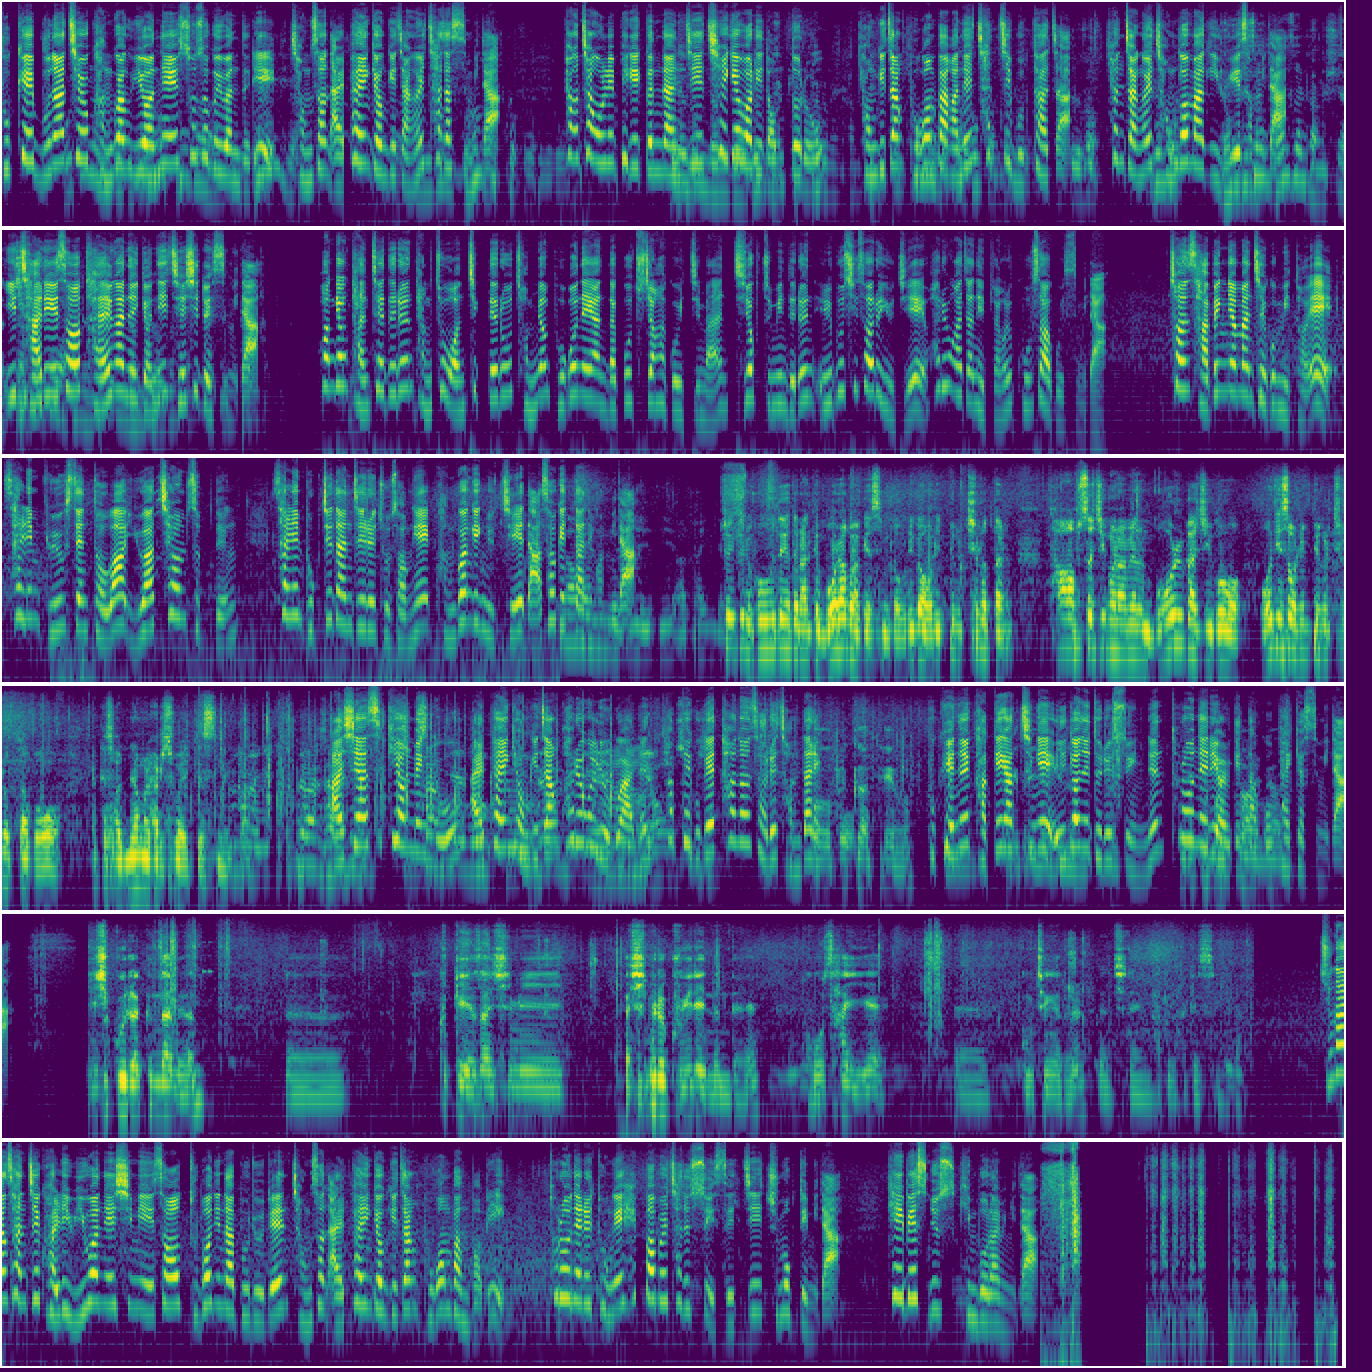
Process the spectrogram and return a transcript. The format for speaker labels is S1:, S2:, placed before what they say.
S1: 국회 문화체육관광위원회 소속 의원들이 정선 알파인 경기장을 찾았습니다. 평창올림픽이 끝난 지 7개월이 넘도록 경기장 복원 방안을 찾지 못하자 현장을 점검하기 위해서입니다. 이 자리에서 다양한 의견이 제시됐습니다. 환경단체들은 당초 원칙대로 전면 복원해야 한다고 주장하고 있지만 지역 주민들은 일부 시설을 유지해 활용하자는 입장을 고수하고 있습니다. 1,400여만 제곱미터의 산림교육센터와 유아체험숲 등 산림복지단지를 조성해 관광객 유치에 나서겠다는 겁니다.
S2: 저희들이 후대들한테 뭐라고 하겠습니까? 우리가 올림픽을 치렀다는 다 없어지고 나면 뭘 가지고 어디서 올림픽을 치렀다고 이렇게 설명을 할 수가 있겠습니까?
S1: 아시아 스키 연맹도 알파인 경기장 활용을 요구하는 협회국의 탄원서를 전달했고
S3: 할것 같아요.
S1: 국회는 각계각층의 의견을 들을 수 있는 토론회를 열겠다고 밝혔습니다.
S3: 29일 날 끝나면 어, 국회 예산 심의가 11월 9일에 있는데 그 사이에 에, 공청회를 진행하도록 하겠습니다.
S1: 중앙산지관리위원회 심의에서 두 번이나 보류된 정선 알파인 경기장 복원 방법이 토론회를 통해 해법을 찾을 수 있을지 주목됩니다. KBS 뉴스 김보람입니다.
